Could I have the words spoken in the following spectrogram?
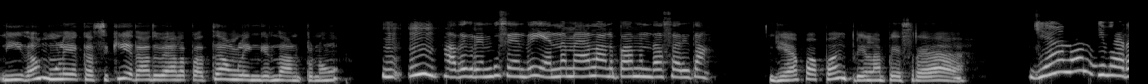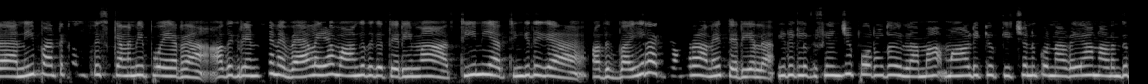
நீ தான் மூளையை கசக்கி ஏதாவது வேலை பார்த்து அவங்கள இங்கேருந்து அனுப்பணும். ம் ம். அதுக்கு ரெண்டும் சேர்ந்து என்ன மேல அனுப்பாம இருந்தா சரிதான். ஏன் பாப்பா இப்படியெல்லாம் பேசுகிற ஏன்னா நீ வேற நீ பாட்டுக்கு ஆஃபீஸ் கிளம்பி போயிடுறேன் அதுக்கு ரெண்டு என்ன வேலையா வாங்குதுக தெரியுமா? தீனியா திங்குதுக அது வயிற கமரானே தெரியல. இதுகளுக்கு செஞ்சு போறதும் இல்லாம மாடிக்கும் கிச்சனுக்கும் நடையா நடந்து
